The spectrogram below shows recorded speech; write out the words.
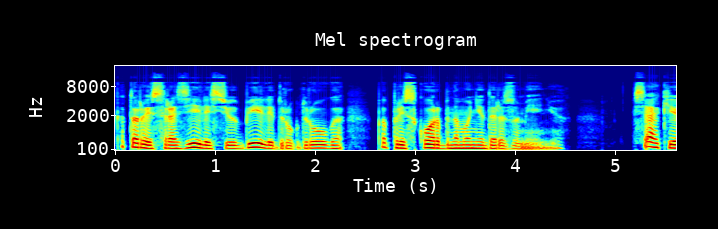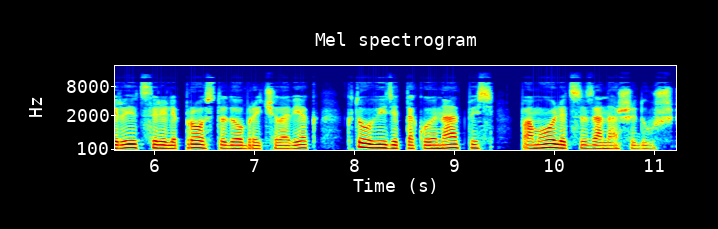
которые сразились и убили друг друга по прискорбному недоразумению. Всякий рыцарь или просто добрый человек, кто увидит такую надпись, помолится за наши души.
